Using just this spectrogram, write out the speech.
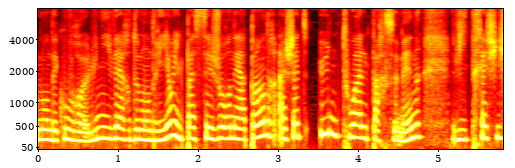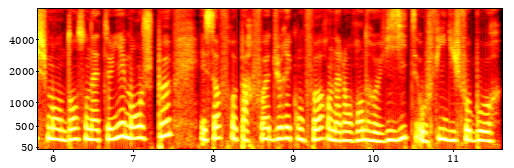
où l'on découvre l'univers de Mondrian. Il passe ses journées à peindre, achète une toile par semaine, vit très chichement dans son atelier, mange peu et s'offre parfois du réconfort en allant rendre visite aux filles du faubourg.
